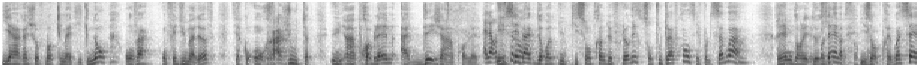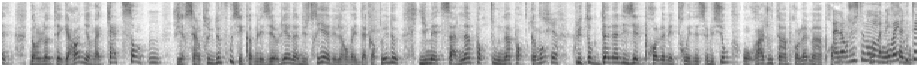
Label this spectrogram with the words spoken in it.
il y a un réchauffement climatique. Non, on, va, on fait du manœuvre, c'est-à-dire qu'on rajoute une- un problème à déjà un problème. Alors, et ces bacs de retenue qui sont en train de fleurir sur toute la France, il faut le savoir. Rien que dans les Deux-Sèvres, ils en prévoient 16. Dans le Lot-et-Garonne, il y en a 400. Je veux dire, c'est un truc de fou. C'est comme les éoliennes industrielles. Et là, on va être d'accord tous les deux. Ils mettent ça n'importe où, n'importe comment. sûr. Plutôt que d'analyser le problème et de trouver des solutions, on rajoute un problème à un problème. Alors justement, Oui, on va, ça- écouter,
